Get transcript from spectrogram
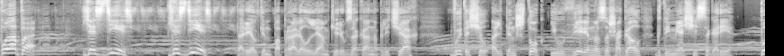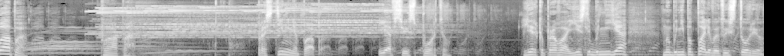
Папа! Я здесь! Я здесь! Тарелкин поправил лямки рюкзака на плечах, вытащил альпеншток и уверенно зашагал к дымящейся горе. Папа! Папа! Прости меня, папа. Я все испортил. Лерка права, если бы не я, мы бы не попали в эту историю.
